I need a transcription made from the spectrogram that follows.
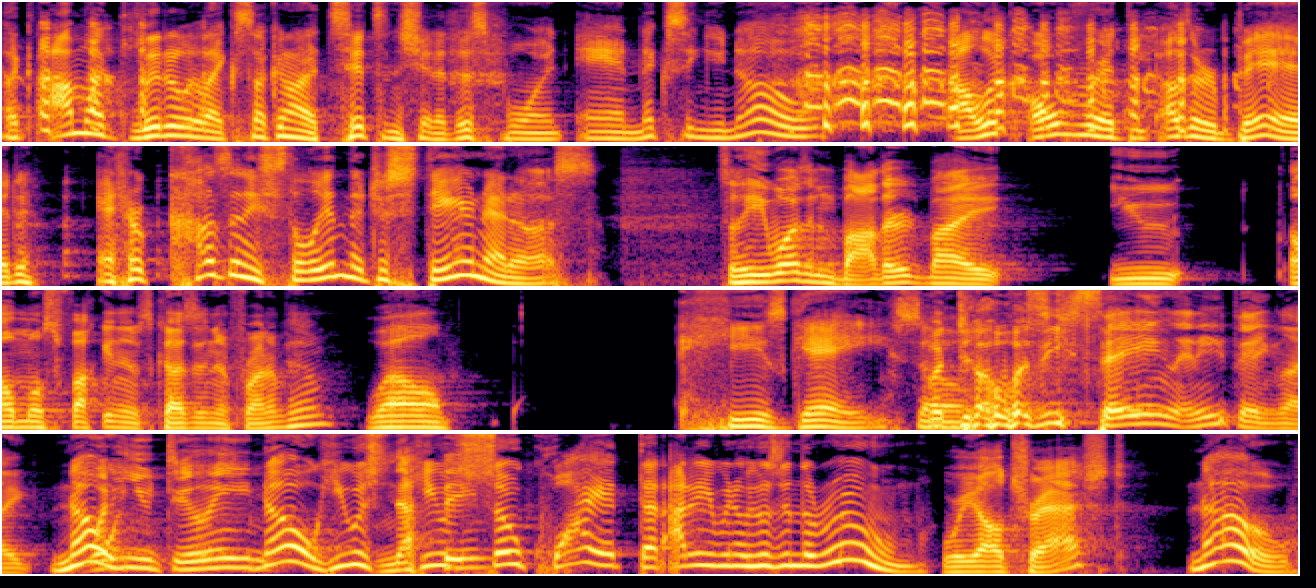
Like I'm like literally like sucking on her tits and shit at this point. And next thing you know, I look over at the other bed, and her cousin is still in there, just staring at us. So he wasn't bothered by you almost fucking his cousin in front of him? Well, he's gay, so But was he saying anything like, No. what are you doing? no, he was Nothing? he was so quiet that I didn't even know he was in the room. Were y'all trashed? No.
